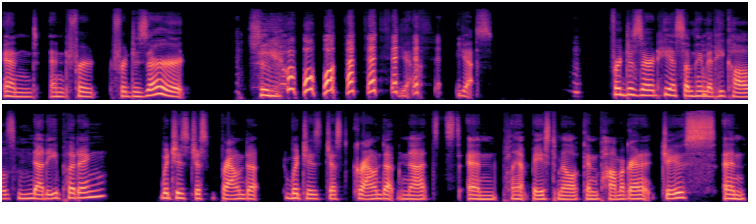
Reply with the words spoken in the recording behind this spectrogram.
And and for for dessert, what? Yeah. yes. For dessert, he has something that he calls nutty pudding, which is just browned up which is just ground up nuts and plant-based milk and pomegranate juice and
